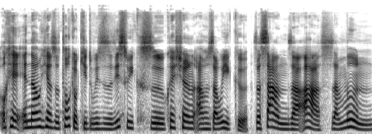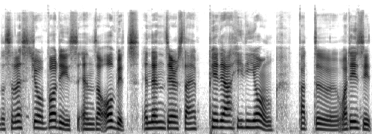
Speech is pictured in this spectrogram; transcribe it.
Okay, and now here's the Tokyo Kid with this week's uh, question of the week. The sun, the earth, the moon, the celestial bodies, and the orbits. And then there's the perihelion. But uh, what is it?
